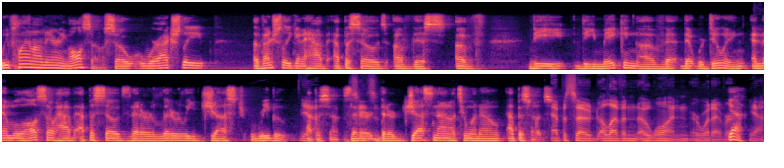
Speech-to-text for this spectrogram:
we plan on airing also. So we're actually eventually going to have episodes of this of the the making of that that we're doing and then we'll also have episodes that are literally just reboot Yeah. episodes that Season- are that are just 90210 episodes episode eleven oh one or whatever. yeah yeah.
